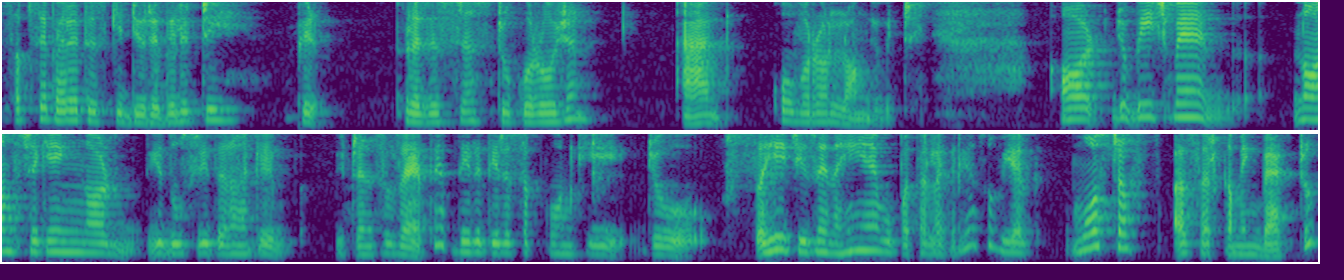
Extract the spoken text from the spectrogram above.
सबसे पहले तो इसकी ड्यूरेबिलिटी फिर resistance to corrosion and overall longevity और जो बीच में नॉन स्टिकिंग और ये दूसरी तरह के यूटेंसिल्स आए थे धीरे धीरे सबको उनकी जो सही चीज़ें नहीं हैं, वो पता लग रही है। So we are most of us are coming back to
